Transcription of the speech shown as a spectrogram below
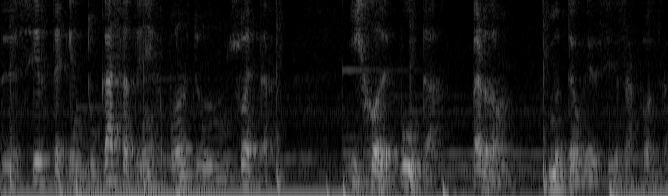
de decirte que en tu casa tenías que ponerte un suéter. Hijo de puta, perdón, no tengo que decir esas cosas.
